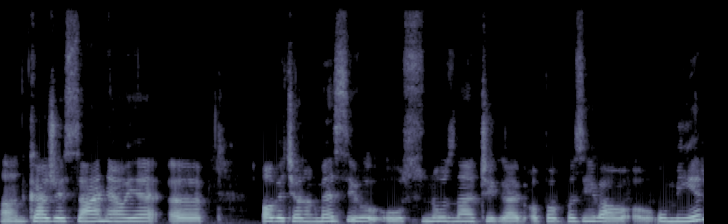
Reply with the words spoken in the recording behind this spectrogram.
On kaže sanjao je obećanog Mesiju u snu, znači ga je pozivao u mir.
